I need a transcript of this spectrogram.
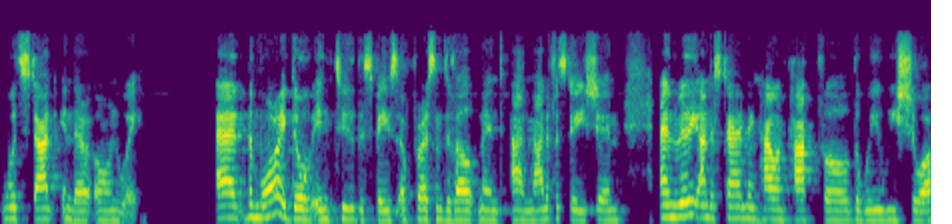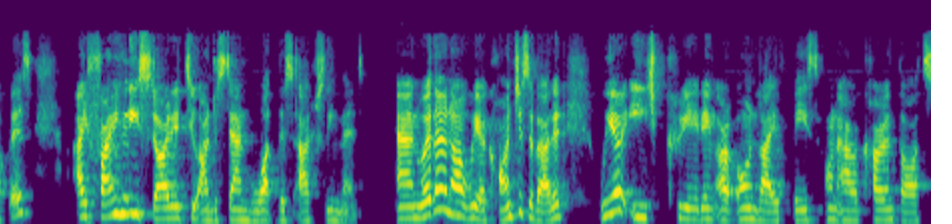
would stand in their own way? And the more I dove into the space of personal development and manifestation and really understanding how impactful the way we show up is, I finally started to understand what this actually meant. And whether or not we are conscious about it, we are each creating our own life based on our current thoughts,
